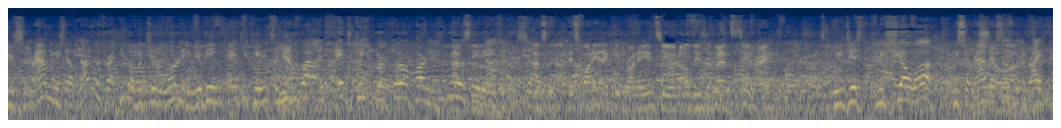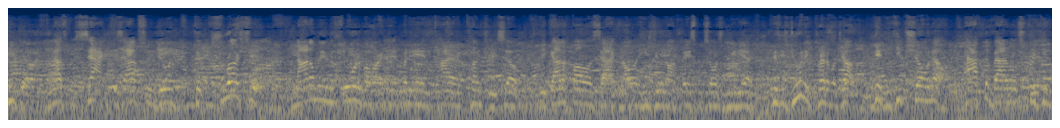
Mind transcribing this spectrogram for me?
you're surrounding yourself not with the right people, but you're learning. You're being educated, so you Yeah. can go out and educate your referral partners, real estate agents. So absolutely. It's funny that I keep running into you in all these events too, right? We just we show up. We surround Show ourselves up. with the right people, and that's what Zach is absolutely doing to crush it. Not only in the Florida market, but in the entire country. So you got to follow Zach and all that he's doing on Facebook, social media, because he's doing an incredible job. Again, he keeps showing up. Half the battle is freaking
